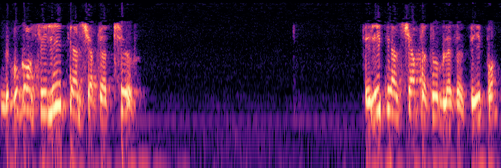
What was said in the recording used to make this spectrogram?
In the book of Philippians chapter 2, Philippians chapter 2, blessed people,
